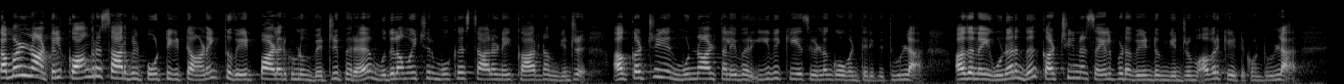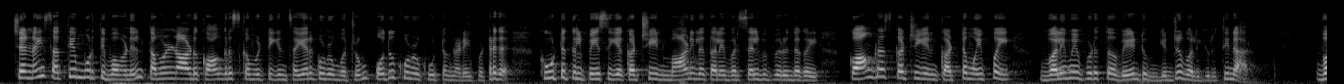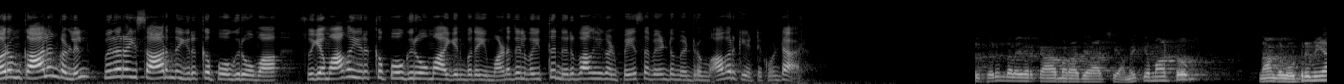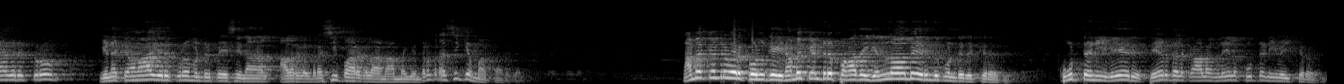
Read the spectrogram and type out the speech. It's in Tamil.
தமிழ்நாட்டில் காங்கிரஸ் சார்பில் போட்டியிட்ட அனைத்து வேட்பாளர்களும் வெற்றி பெற முதலமைச்சர் மு க ஸ்டாலினே காரணம் என்று அக்கட்சியின் முன்னாள் தலைவர் ஈவி கே எஸ் இளங்கோவன் தெரிவித்துள்ளார். அதனை உணர்ந்து கட்சியினர் செயல்பட வேண்டும் என்றும் அவர் கேட்டுக் கொண்டுள்ளார் சென்னை சத்தியமூர்த்தி பவனில் தமிழ்நாடு காங்கிரஸ் கமிட்டியின் செயற்குழு மற்றும் பொதுக்குழு கூட்டம் நடைபெற்றது. கூட்டத்தில் பேசிய கட்சியின் மாநில தலைவர் செல்வ பெருந்தகை காங்கிரஸ் கட்சியின் கட்டமைப்பை வலிமைப்படுத்த வேண்டும் என்று வலியுறுத்தினார். வரும் காலங்களில் பிறரை சார்ந்து இருக்க போகிறோமா? சுயமாக இருக்க போகிறோமா என்பதை மனதில் வைத்து நிர்வாகிகள் பேச வேண்டும் என்றும் அவர் கேட்டுக்கொண்டார் பெருந்தலைவர் காமராஜர் ஆட்சி அமைக்க மாட்டோம். நாங்கள் ஒற்றுமையாக இருக்கிறோம் இணக்கமாக இருக்கிறோம் என்று பேசினால் அவர்கள் ரசிப்பார்களா நாம என்றால் ரசிக்க மாட்டார்கள். நமக்கென்று ஒரு கொள்கை நமக்கென்று பாதை எல்லாமே இருந்து கொண்டிருக்கிறது. கூட்டணி வேறு தேர்தல் காலங்களில் கூட்டணி வைக்கிறது.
